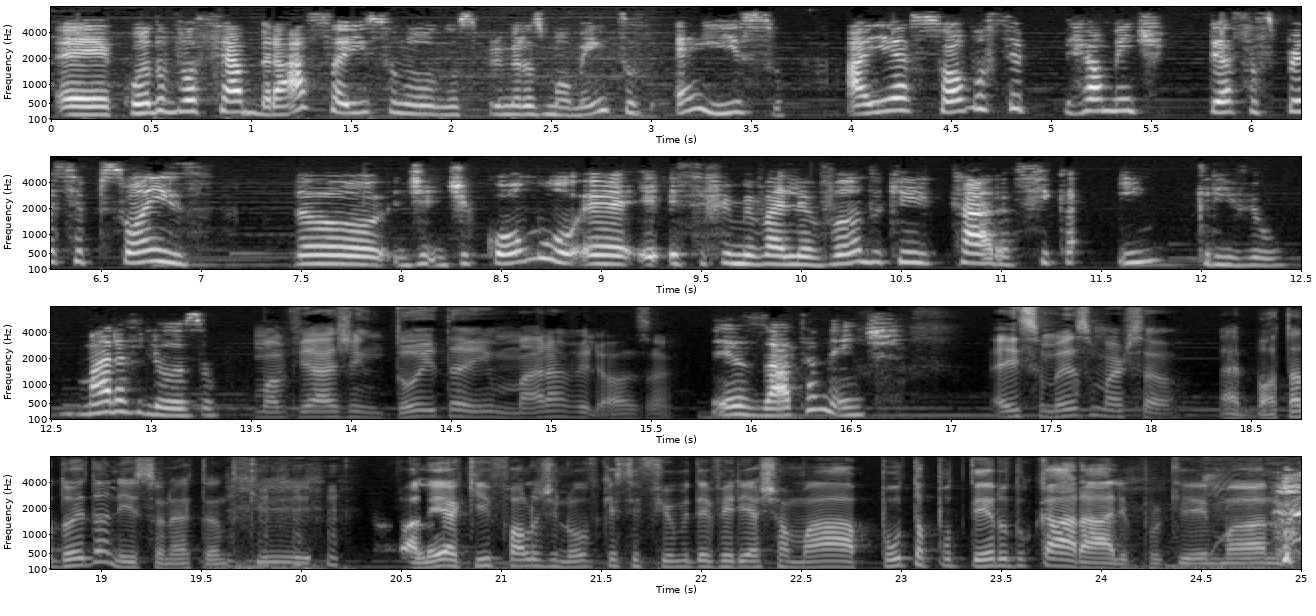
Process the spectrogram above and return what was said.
é, quando você abraça isso no, nos primeiros momentos, é isso. Aí é só você realmente ter essas percepções do, de, de, como é, esse filme vai levando que, cara, fica incrível, maravilhoso. Uma viagem doida e maravilhosa. Exatamente. É isso mesmo, Marcel? É, bota doida nisso, né? Tanto que falei aqui e falo de novo que esse filme deveria chamar Puta Puteiro do Caralho, porque, mano.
